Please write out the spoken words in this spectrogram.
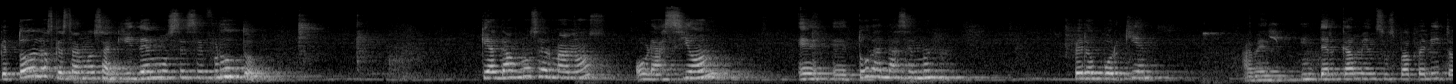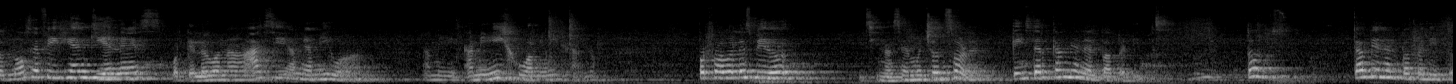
que todos los que estamos aquí demos ese fruto. Que hagamos, hermanos, oración eh, eh, toda la semana. ¿Pero por quién? A ver, intercambien sus papelitos. No se fijen quién es, porque luego no, ay, sí, a mi amigo, a, mi, a mi hijo, a mi hija. ¿no? Por favor, les pido, sin hacer mucho desorden, que intercambien el papelito. Todos. Cambien el papelito.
